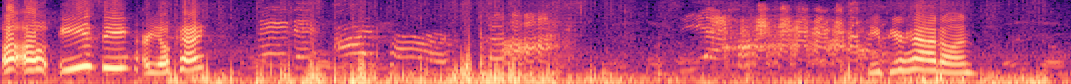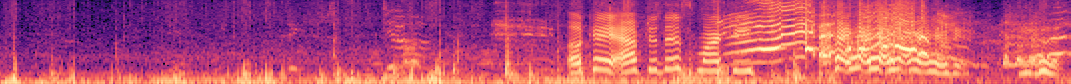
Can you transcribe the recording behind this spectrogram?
Uh oh, easy. Are you okay? Made it. I first. yeah. Keep your hat on. Okay, after this, Marky. Hey, hey, hey, hey.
